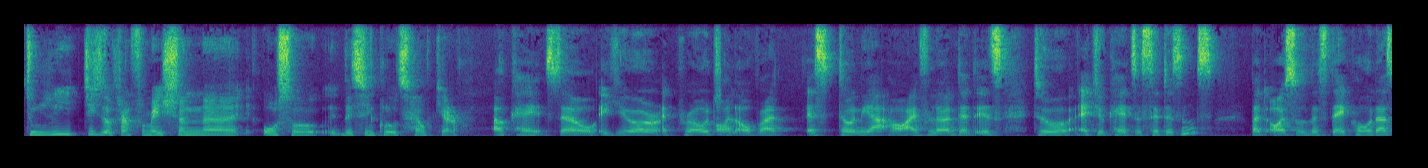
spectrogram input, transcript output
to lead digital transformation. Uh, also, this includes healthcare. Okay, so your approach all over Estonia, how I've learned it is to educate the citizens, but also the stakeholders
